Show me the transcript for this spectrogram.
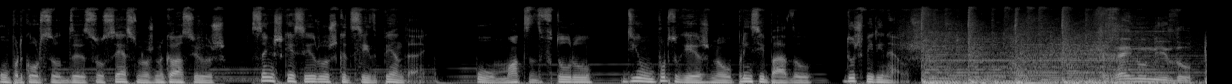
Um percurso de sucesso nos negócios, sem esquecer os que de si dependem. O mote de futuro de um português no Principado dos Pirineus. Reino Unido.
